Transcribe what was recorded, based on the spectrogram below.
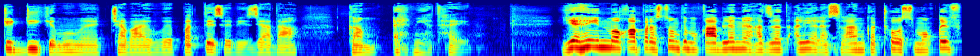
ٹڈی کے منہ میں چبائے ہوئے پتے سے بھی زیادہ کم اہمیت ہے۔ یہ ہے ان موقع پرستوں کے مقابلے میں حضرت علی علیہ السلام کا ٹھوس موقف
